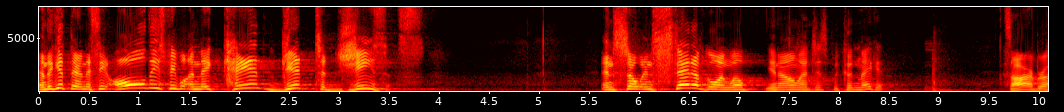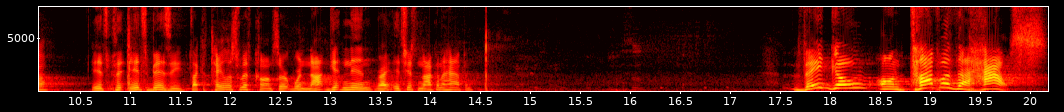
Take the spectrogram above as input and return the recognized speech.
And they get there and they see all these people and they can't get to Jesus. And so instead of going, well, you know, I just, we couldn't make it. Sorry, bro. It's, it's busy. It's like a Taylor Swift concert. We're not getting in, right? It's just not going to happen. They go on top of the house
